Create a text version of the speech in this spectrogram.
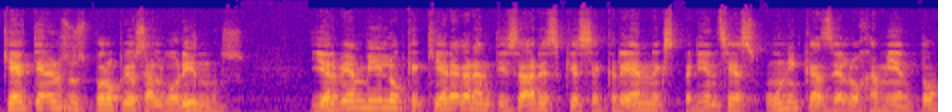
que tienen sus propios algoritmos. Y Airbnb lo que quiere garantizar es que se crean experiencias únicas de alojamiento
